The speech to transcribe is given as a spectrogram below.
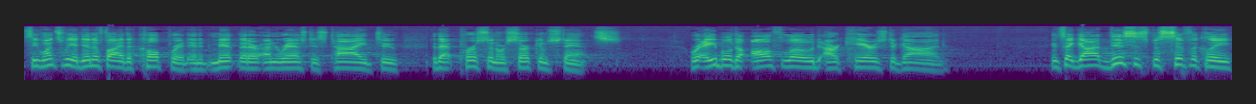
See, once we identify the culprit and admit that our unrest is tied to, to that person or circumstance, we're able to offload our cares to God and say, God, this is specifically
